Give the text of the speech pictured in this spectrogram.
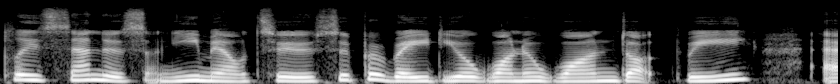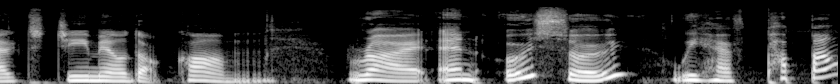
please send us an email to superradio101.3 at gmail.com. Right. And also, we have Podbbang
